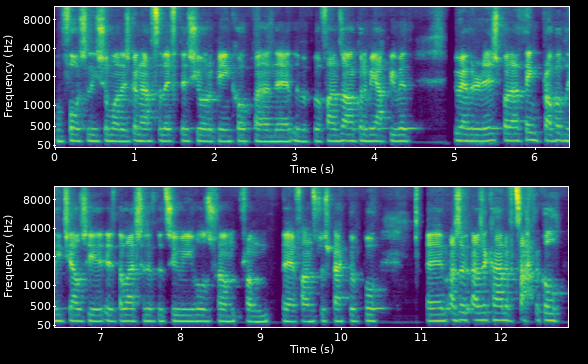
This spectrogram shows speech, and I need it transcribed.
Unfortunately, someone is going to have to lift this European Cup, and uh, Liverpool fans aren't going to be happy with whoever it is. But I think probably Chelsea is the lesser of the two evils from from their fans' perspective. But um, as a as a kind of tactical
